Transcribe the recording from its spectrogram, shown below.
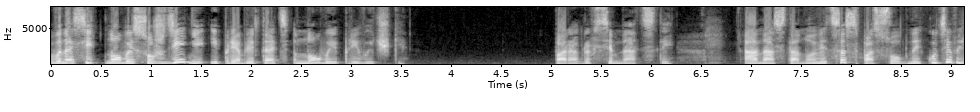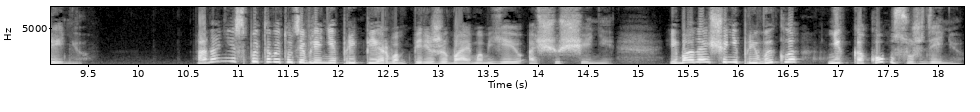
выносить новые суждения и приобретать новые привычки. Параграф 17. Она становится способной к удивлению. Она не испытывает удивления при первом переживаемом ею ощущении, ибо она еще не привыкла ни к какому суждению.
